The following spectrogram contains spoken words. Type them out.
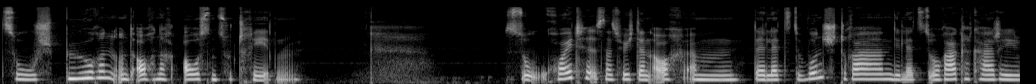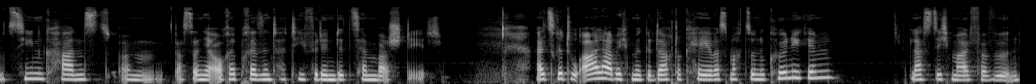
zu spüren und auch nach außen zu treten. So, heute ist natürlich dann auch ähm, der letzte Wunsch dran, die letzte Orakelkarte, die du ziehen kannst, ähm, was dann ja auch repräsentativ für den Dezember steht. Als Ritual habe ich mir gedacht, okay, was macht so eine Königin? Lass dich mal verwöhnen.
